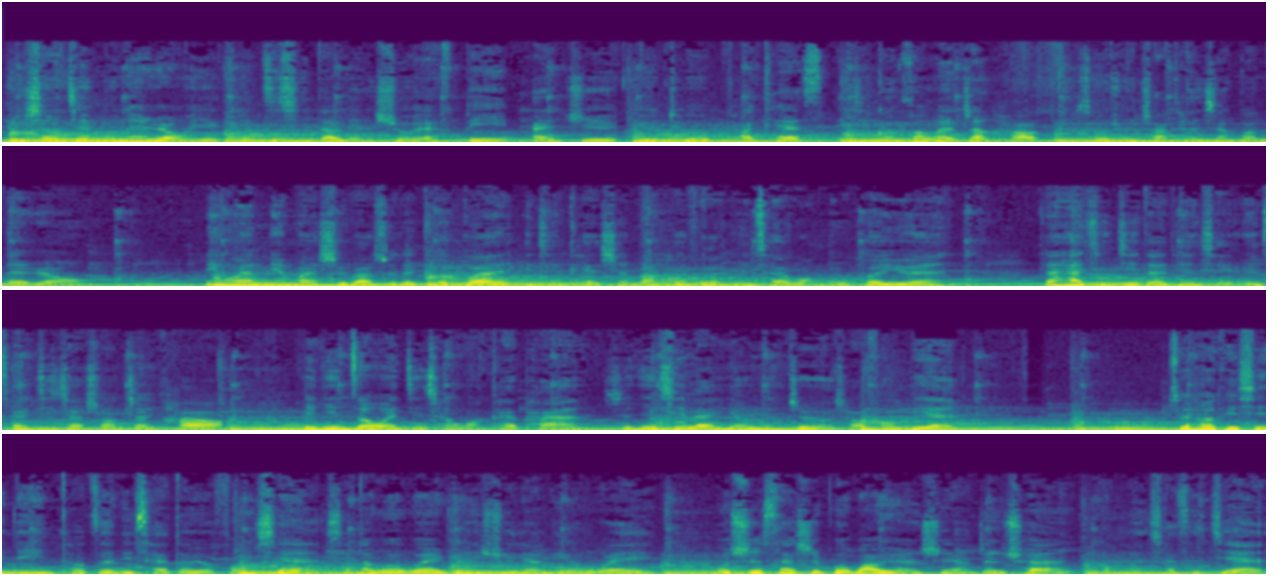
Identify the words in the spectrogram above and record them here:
以上节目内容也可自行到脸书、FB、IG、YouTube、Podcast 以及官方外账号等搜寻查看相关内容。十八岁的客官已经可以申办合法运彩网络会员，但还请记得填写运彩经销商证号，毕竟作为经常网开盘，申请起来遥远就有超方便。最后提醒您，投资理财都有风险，三大微微仍需量力而为。我是赛事播报员沈阳真纯，我们下次见。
